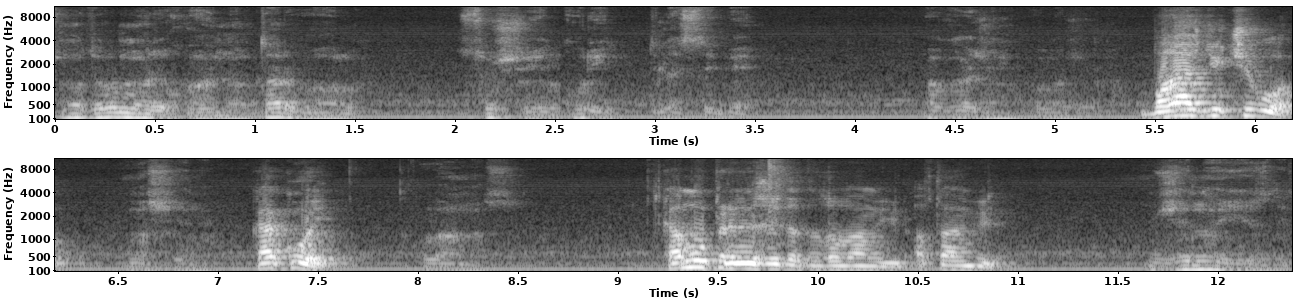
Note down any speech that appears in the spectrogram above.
Смотрю марихуану, оторвал, сушил, курить для себя. В Багажник положил. Багажник чего? Машина. Какой? Ланос. Кому принадлежит этот автомобиль? автомобиль? Жена ездит.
